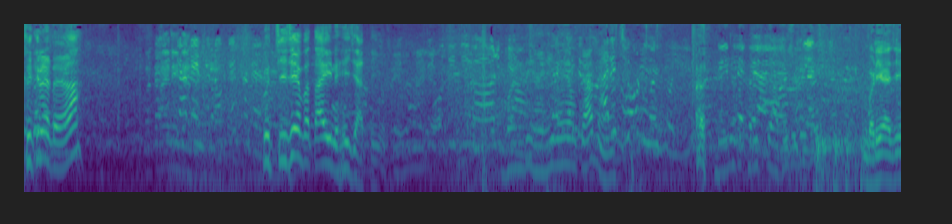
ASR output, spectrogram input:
सीक्रेट है हाँ? लेंगे लोग? कुछ चीज़ें बताई नहीं जाती। क्या? है ही। क्या दें अरे छोड़ मत बोलिए। है। बढ़िया है जी।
